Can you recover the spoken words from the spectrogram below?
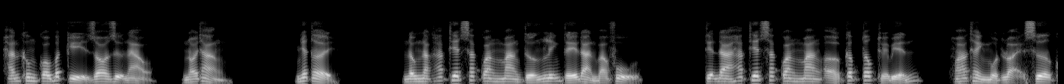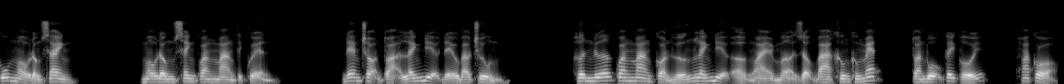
Hắn không có bất kỳ do dự nào, nói thẳng. Nhất thời. Nồng nặc hắc thiết sắc quang mang tướng lĩnh tế đàn bao phủ. Tiện đà hắc thiết sắc quang mang ở cấp tốc thuế biến, hóa thành một loại xưa cũ màu đồng xanh. Màu đồng xanh quang mang tịch quyển. Đem chọn tọa lãnh địa đều bao trùm. Hơn nữa quang mang còn hướng lãnh địa ở ngoài mở rộng 300 mét, toàn bộ cây cối, hoa cỏ,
